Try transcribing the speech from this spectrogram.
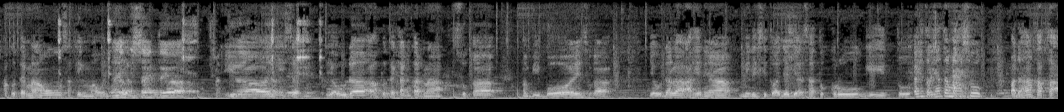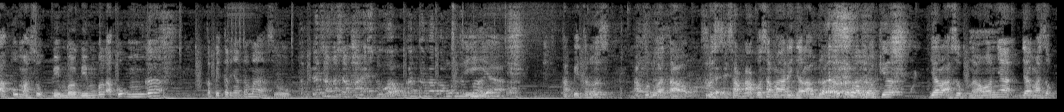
Aku teh mau, saking maunya ya. bisa itu ya Iya, yang isen ya udah aku teh kan karena suka nge-boy, suka ya udahlah akhirnya milih situ aja biar satu kru gitu. Eh ternyata masuk. Padahal kakak aku masuk bimbel-bimbel, aku enggak. Tapi ternyata masuk. tapi kan sama-sama S2 bukan kakak kamu Iya. Tapi terus aku dua tahun terus aku sama Rizal Abdul. Teh ngobrol Jal asup naonnya, Jal masuk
